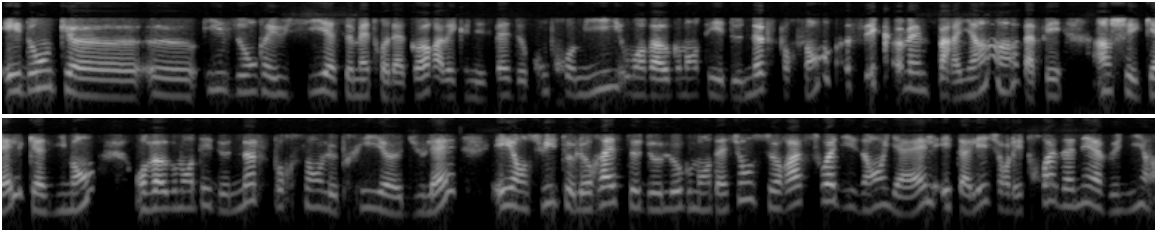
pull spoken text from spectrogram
et donc ils ont réussi à se mettre d'accord avec une espèce de compromis où on va augmenter de 9%. C'est quand même pas rien, hein, ça fait un shekel quasiment. On va augmenter de 9% le prix du lait et ensuite le reste de l'augmentation sera soi-disant, Yael, étalé sur les trois années à venir.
